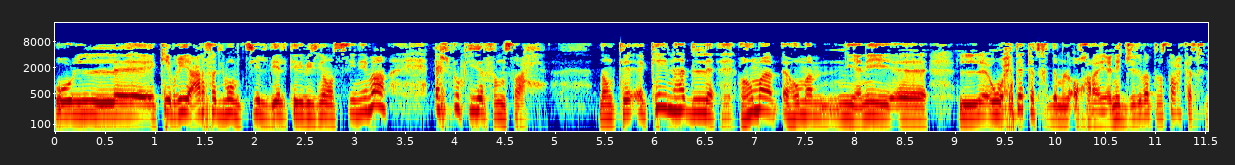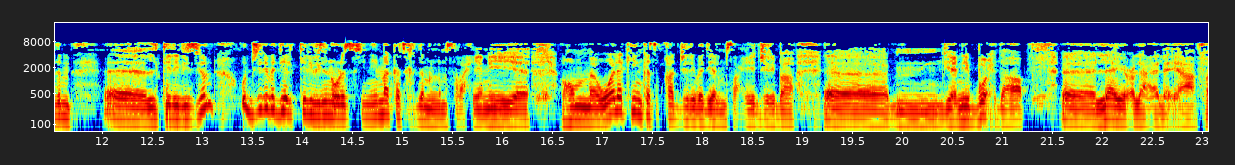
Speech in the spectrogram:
وكيبغي يعرف هذا الممثل ديال التلفزيون والسينما أشنو كيدير في المسرح. دونك كاين هاد هما هما يعني آه، وحدة كتخدم الأخرى. يعني تجربه المسرح كتخدم آه، التلفزيون والتجربة ديال التلفزيون ولا السينما كتخدم المسرح. يعني آه، هم ولكن كتبقى التجربة ديال المسرح هي تجربة يعني بوحدها لا يعلى عليها. ف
